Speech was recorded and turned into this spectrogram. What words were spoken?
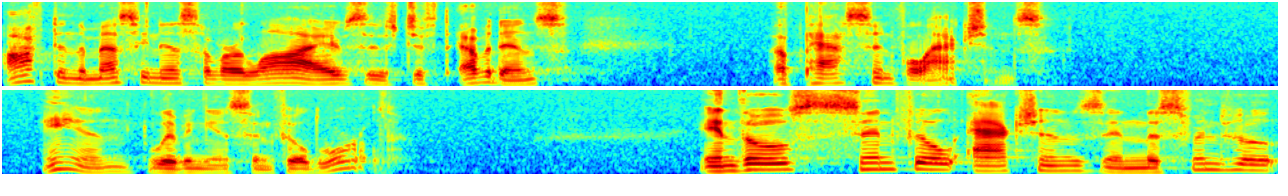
Often the messiness of our lives is just evidence of past sinful actions and living in a sin filled world. In those sin filled actions in this sin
